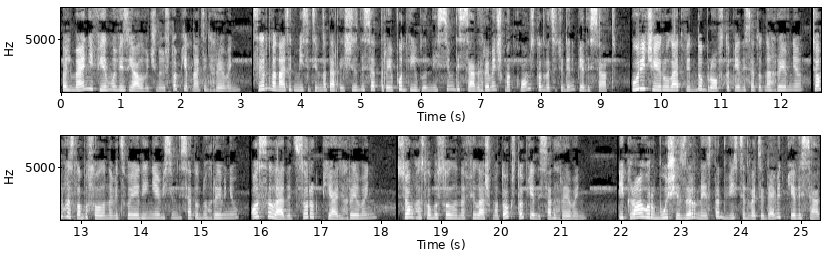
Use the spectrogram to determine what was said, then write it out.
Пельмені фірмові з яловичиною 115 гривень. Сир 12 місяців натертий 63, подріблений 70 гривень шматком 121,50. Курячий рулет від Добров 151 гривня. Сьомга слабосолена від своєї лінії 81 гривню. Оселедець 45 гривень. Сьомга слабосолена філе шматок 150 гривень. Ікра горбуші зерниста 229,50.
